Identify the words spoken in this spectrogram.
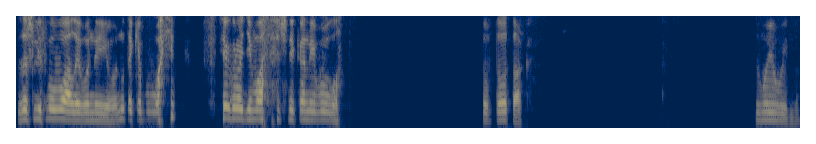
зашліфували вони його. Ну таке буває. Як вроді маточника не було. Тобто отак. Думаю, видно.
